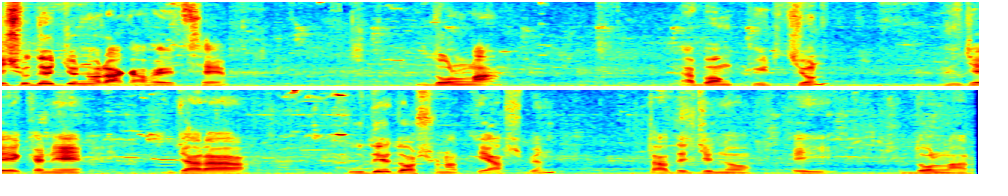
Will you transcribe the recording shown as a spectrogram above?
শিশুদের জন্য রাখা হয়েছে দোলনা এবং কীর্জন যে এখানে যারা খুদে দর্শনার্থী আসবেন, তাদের জন্য এই দোলনার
